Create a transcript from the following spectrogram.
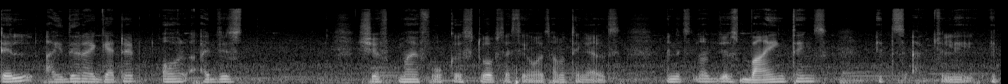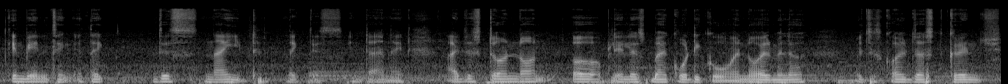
till either i get it or i just shift my focus to obsessing over something else and it's not just buying things it's actually it can be anything it's like this night like this entire night i just turned on a playlist by Cody Ko and Noel Miller which is called Just Cringe.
